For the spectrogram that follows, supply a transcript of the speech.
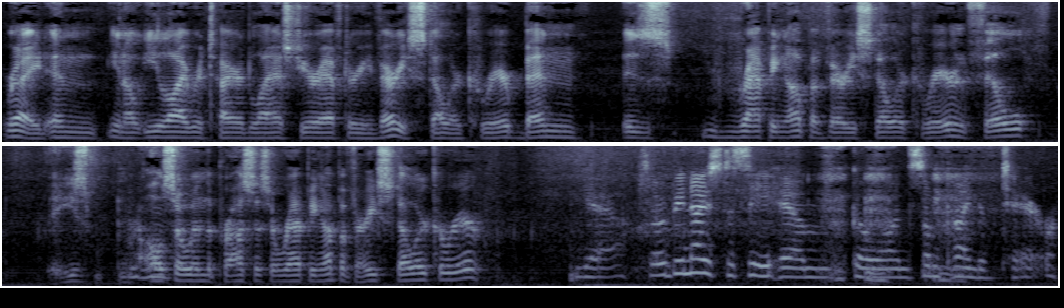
Right, and, you know, Eli retired last year after a very stellar career. Ben is wrapping up a very stellar career, and Phil, he's mm-hmm. also in the process of wrapping up a very stellar career. Yeah, so it'd be nice to see him go on some kind of tear.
